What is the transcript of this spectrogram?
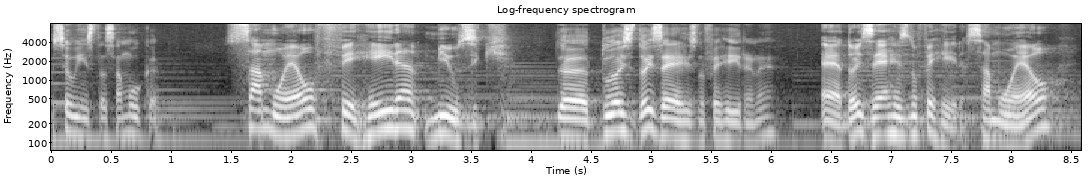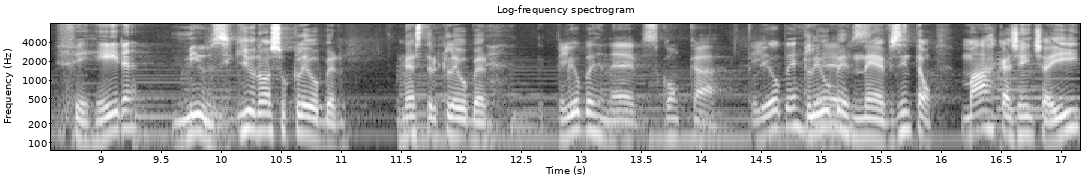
seu Insta, Samuca? Samuel Ferreira Music. Ah, dois, dois R's no Ferreira, né? É, dois R's no Ferreira. Samuel Ferreira Music. E o nosso Cleuber, mestre Cleuber. Cleuber Neves, com K. Cleuber, Cleuber Neves. Neves. Então, marca a gente aí,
